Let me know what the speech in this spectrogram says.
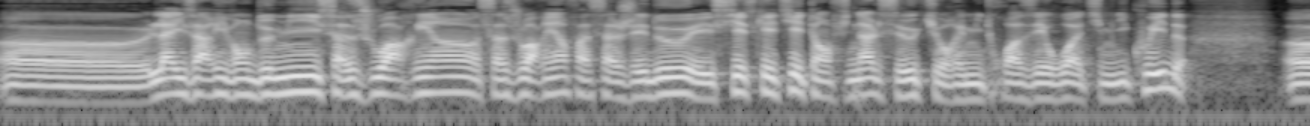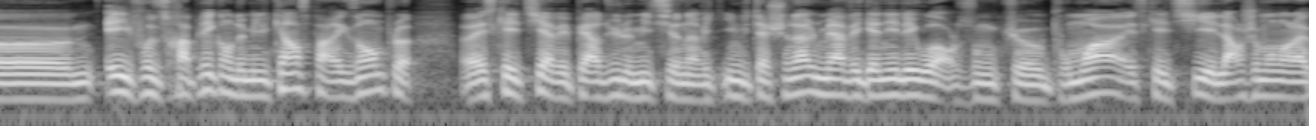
Là, ils arrivent en demi, ça se joue à rien, ça se joue à rien face à G2. Et si SKT était en finale, c'est eux qui auraient mis 3-0 à Team Liquid. Et il faut se rappeler qu'en 2015, par exemple, SKT avait perdu le Mid-Season Invi- Invitational, mais avait gagné les Worlds. Donc pour moi, SKT est largement dans la,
